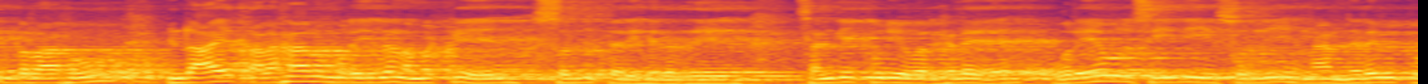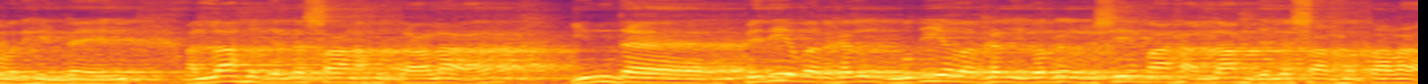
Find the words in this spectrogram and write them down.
என்பதாகவும் இந்த ஆயத் அழகான முறையில் நமக்கு சொல்லித் தருகிறது. சங்கைக்குரியவர்களே ஒரே ஒரு செய்தியை சொல்லி நான் நிறைவுக்கு வருகின்றேன். அல்லாஹு ஜல்லஷானஹு தாலா இந்த பெரியவர்கள் முதியவர்கள் இவர்கள் விஷயமாக அல்லாஹ் ஜல்லஷானஹு தாலா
